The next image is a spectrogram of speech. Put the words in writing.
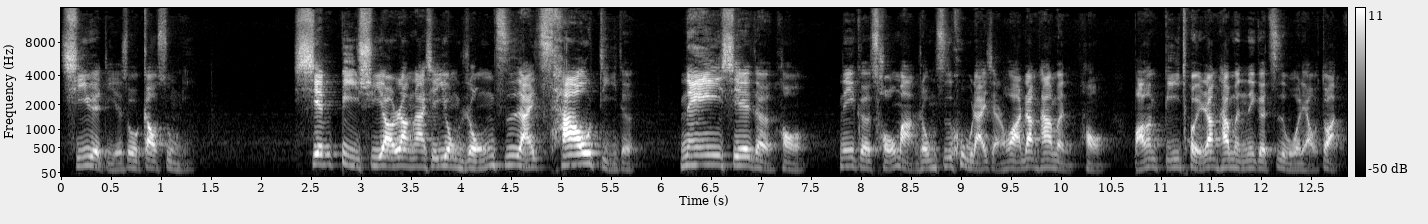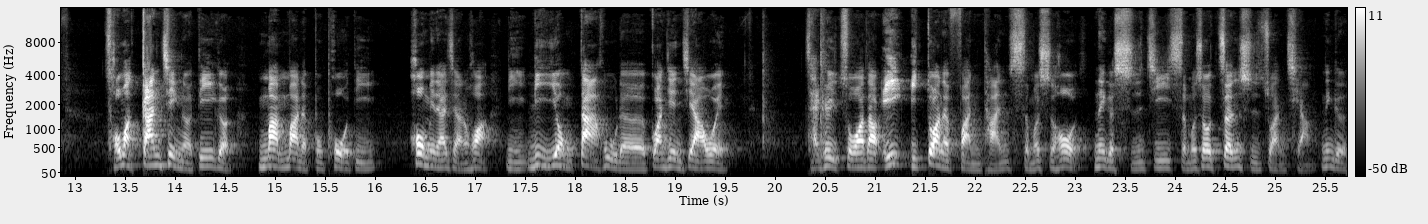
七月底的时候告诉你，先必须要让那些用融资来抄底的那一些的吼那个筹码融资户来讲的话，让他们吼。把他们逼退，让他们那个自我了断，筹码干净了。第一个，慢慢的不破低，后面来讲的话，你利用大户的关键价位，才可以抓到一一段的反弹，什么时候那个时机，什么时候真实转强，那个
